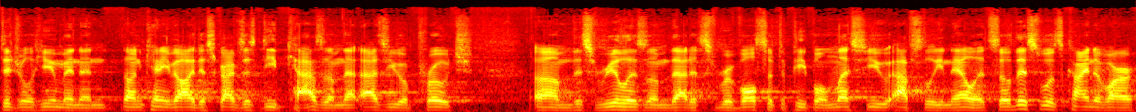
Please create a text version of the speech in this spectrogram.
digital human. And the uncanny valley describes this deep chasm that as you approach um, this realism, that it's revulsive to people unless you absolutely nail it. So this was kind of our,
